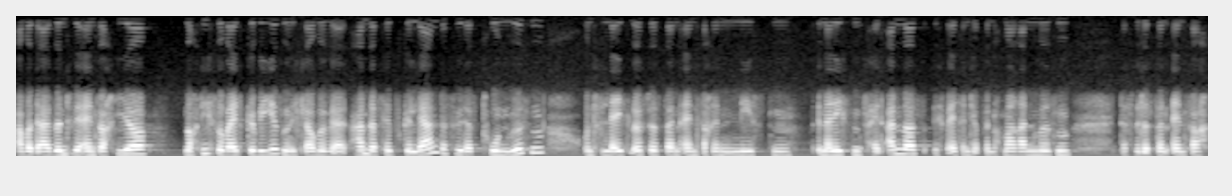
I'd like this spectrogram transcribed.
Aber da sind wir einfach hier noch nicht so weit gewesen. Ich glaube, wir haben das jetzt gelernt, dass wir das tun müssen und vielleicht läuft das dann einfach in, nächsten, in der nächsten Zeit anders. Ich weiß nicht, ob wir nochmal ran müssen dass wir das dann einfach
